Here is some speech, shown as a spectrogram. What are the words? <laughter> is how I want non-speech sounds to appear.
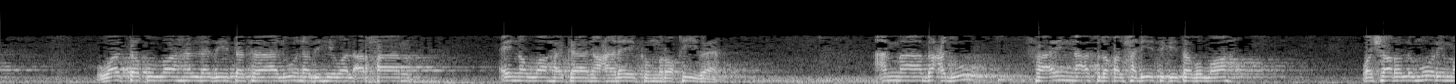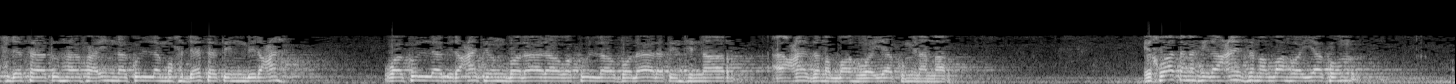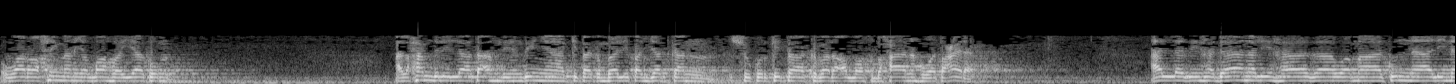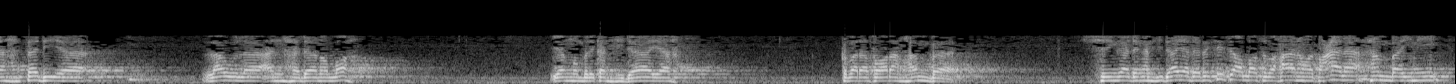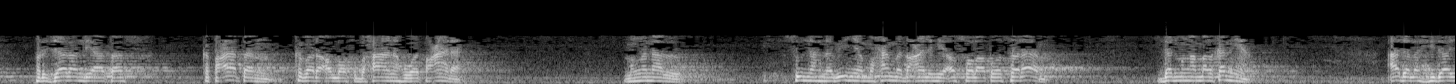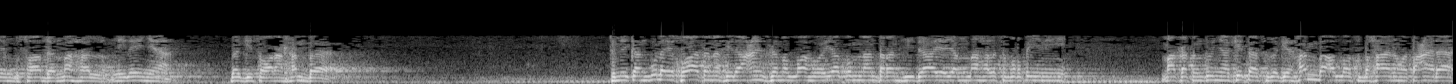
واتقوا الله الذي تساءلون به والأرحام. إن الله كان عليكم رقيبا. أما بعد فإن أصدق الحديث كتاب الله. وشر الأمور محدثاتها فإن كل محدثة بدعة وكل بدعة ضلالة وكل ضلالة في النار. أعاذنا الله وإياكم من النار. Ikhwatana fil azam Allah wa iyyakum wa rahimani Allah wa. Alhamdulillah tak henti-hentinya kita kembali panjatkan syukur kita kepada Allah Subhanahu wa taala. Alladzi hadana li hadza wa ma kunna linahtadiya laula an hadana Allah. Yang memberikan hidayah kepada seorang hamba sehingga dengan hidayah dari sisi Allah Subhanahu wa taala hamba ini berjalan di atas ketaatan kepada Allah Subhanahu wa taala. Mengenal sunnah nabinya Muhammad alaihi assalatu wassalam. Dan mengamalkannya. Adalah hidayah yang besar dan mahal nilainya bagi seorang hamba. Demikian pula ikhwatana fil Allah wa yakum lantaran hidayah yang mahal seperti ini maka tentunya kita sebagai hamba Allah Subhanahu wa taala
